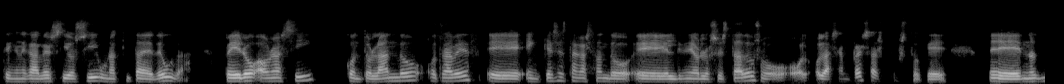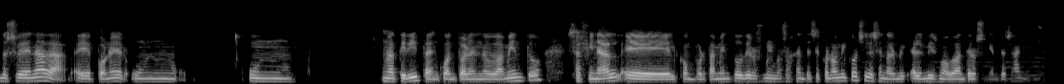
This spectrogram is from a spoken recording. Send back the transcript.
tenga que haber sí o sí una quita de deuda. Pero aún así controlando otra vez eh, en qué se está gastando eh, el dinero de los estados o, las empresas, puesto que eh, no, se ve de nada poner un, una tirita en cuanto al endeudamiento si al final el comportamiento de los mismos agentes económicos sigue siendo el mismo durante los siguientes años.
